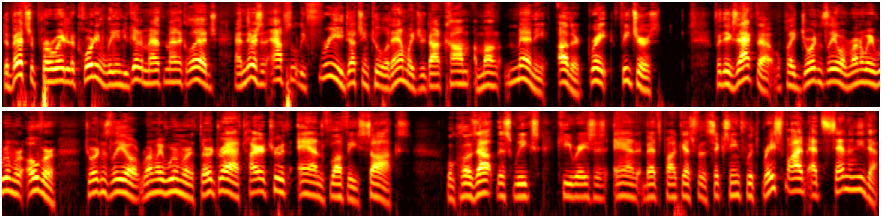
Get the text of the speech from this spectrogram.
the bets are prorated accordingly and you get a mathematical edge. And there's an absolutely free Dutching tool at Amwager.com among many other great features. For the exacta, we'll play Jordan's Leo and Runaway Rumor over Jordan's Leo, Runaway Rumor, Third Draft, Higher Truth, and Fluffy Socks. We'll close out this week's Key Races and Bets podcast for the 16th with Race 5 at Santa Anita,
